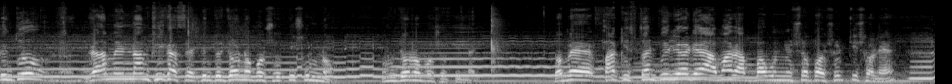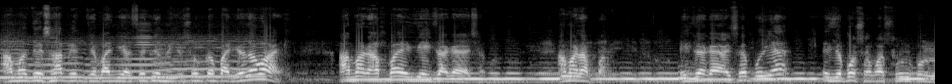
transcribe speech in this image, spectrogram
কিন্তু গ্রামের নাম ঠিক আছে, কিন্তু জনবসতি শূন্য জনবসতি নাই। তবে পাকিস্তান পিরিয়ডে আমার আব্বা উনিশশো পঁয়ষট্টি সনে আমাদের সাবেক যে বাড়ি আছে ফ্যামিলির সংখ্যা বাড়িয়ে যাওয়ায় আমার আব্বা এই এই জায়গায় আসা আমার আব্বা এই জায়গায় আসা পড়িয়া এই যে বসবাস শুরু করল।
